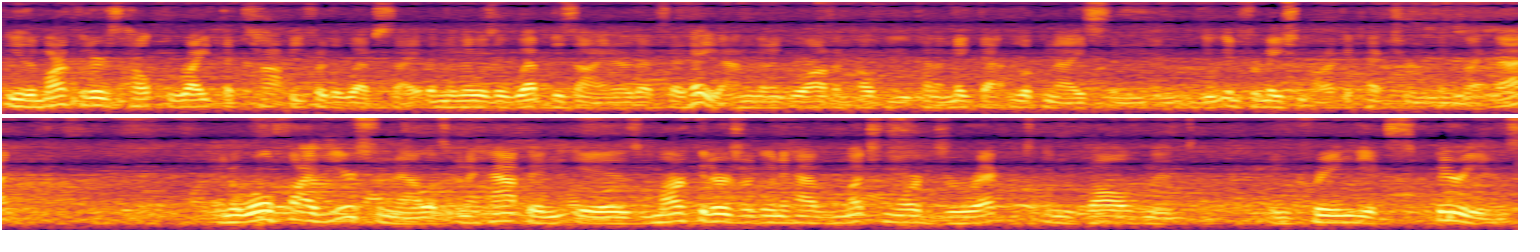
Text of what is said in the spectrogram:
you know, the marketers helped write the copy for the website, and then there was a web designer that said, "Hey, I'm going to go off and help you kind of make that look nice and, and do information architecture and things like that." in a world five years from now, what's going to happen is marketers are going to have much more direct involvement in creating the experience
